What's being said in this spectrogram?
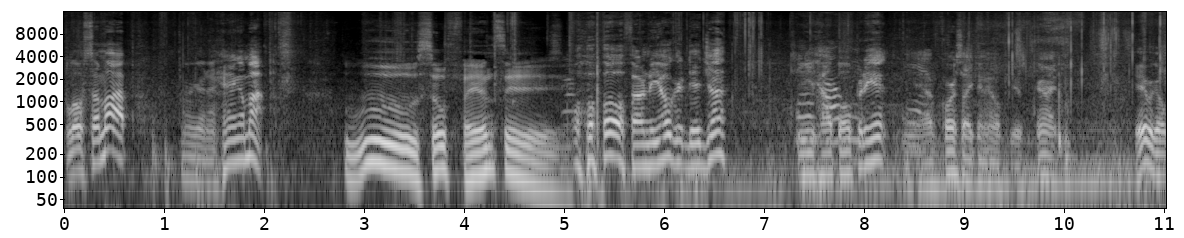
Blow some up. We're gonna hang them up. Ooh, so fancy. Oh, found the yogurt, did ya? Can You need help me? opening it? Yeah, of course I can help you. All right, here we go.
